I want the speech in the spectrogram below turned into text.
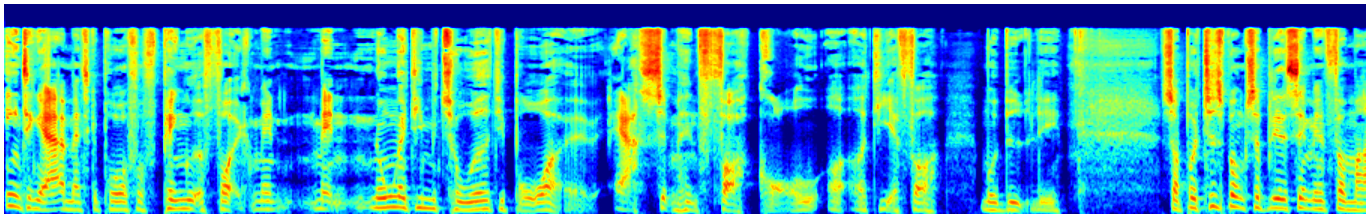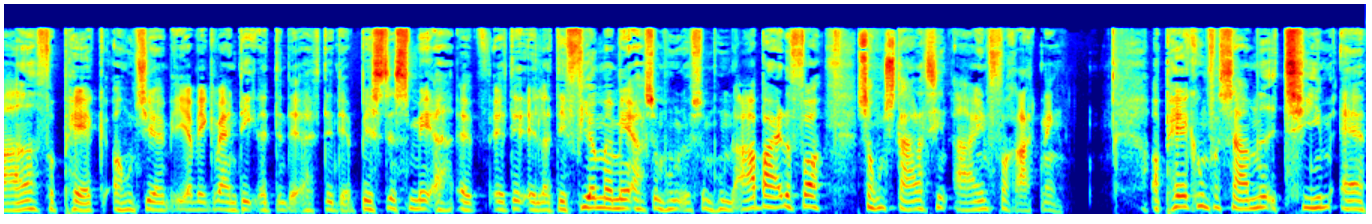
en ting er, at man skal prøve at få penge ud af folk, men, men nogle af de metoder, de bruger, øh, er simpelthen for grove, og, og de er for modbydelige. Så på et tidspunkt, så bliver det simpelthen for meget for Peg, og hun siger, jeg vil ikke være en del af den der, den der business mere, øh, øh det, eller det firma mere, som hun, som hun arbejdede for, så hun starter sin egen forretning. Og Peg, hun får samlet et team af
